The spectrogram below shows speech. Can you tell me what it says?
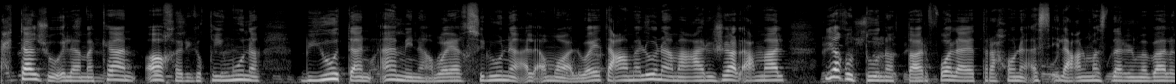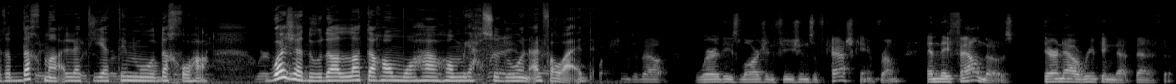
احتاجوا إلى مكان آخر يقيمون بيوتا آمنة ويغسلون الأموال ويتعاملون مع رجال أعمال يغضون الطرف ولا يطرحون أسئلة عن مصدر المبالغ الضخمة التي يتم ضخها. وجدوا ضالتهم وها هم يحصدون الفوائد. Where these large infusions of cash came from. And they found those. They're now reaping that benefit.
